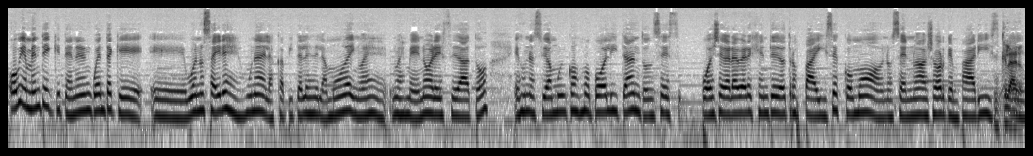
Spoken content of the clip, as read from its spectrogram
obviamente hay que tener en cuenta que eh, Buenos Aires es una de las capitales de la moda y no es, no es menor ese dato. Es una ciudad muy cosmopolita, entonces puede llegar a ver gente de otros países como, no sé, en Nueva York, en París. Claro. eh,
